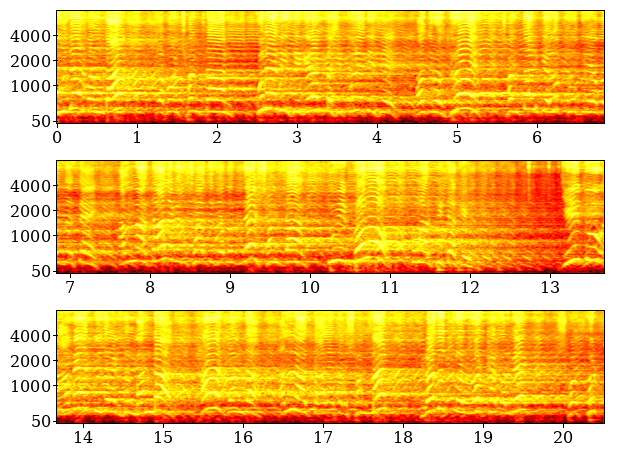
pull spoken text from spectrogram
গুজার বান্দা, যখন সন্তান খুলে দিয়েছে গ্রামবাসী খুলে দিয়েছে হজরত দুরাই সন্তানকে লক্ষ্য করিয়া বলতেছে, আল্লাহ তাআলা কাছে সাহায্য বলতেছে সন্তান, তুমি বলো তোমার পিতাকে। যেহেতু আবেদ গুজার একজন বান্দা, খাস বান্দা, আল্লাহ তাআলা তার সম্মান হেফাজত করে রক্ষা করবে। ছোট্ট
